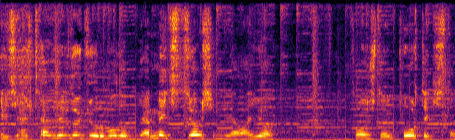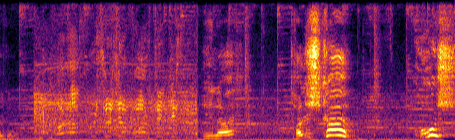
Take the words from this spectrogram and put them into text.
Ecel telleri döküyorum oğlum. Yenmek istiyorum şimdi yalan yok. Sonuçta bir Portekiz takımı. Helal. Talişka. Koş.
